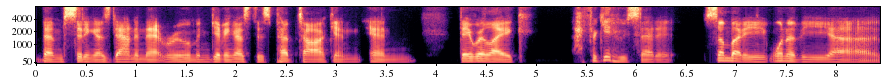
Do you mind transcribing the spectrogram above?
them sitting us down in that room and giving us this pep talk, and and they were like, I forget who said it. Somebody, one of the uh,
